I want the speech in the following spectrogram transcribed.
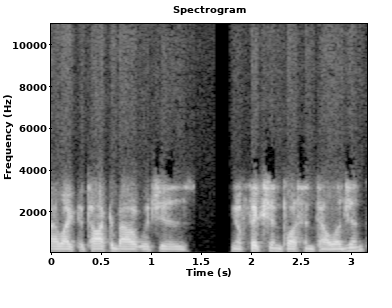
I like to talk about, which is you know fiction plus intelligence,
